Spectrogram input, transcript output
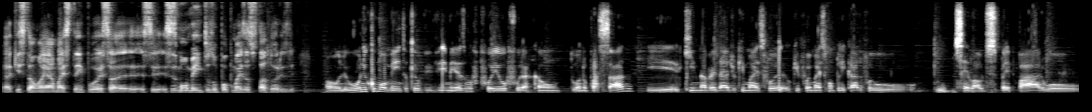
eh, que estão aí há mais tempo essa- esse- esses momentos um pouco mais assustadores? Olha, o único momento que eu vivi mesmo foi o furacão do ano passado e que na verdade o que mais foi o que foi mais complicado foi o, o, sei lá o despreparo ou,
